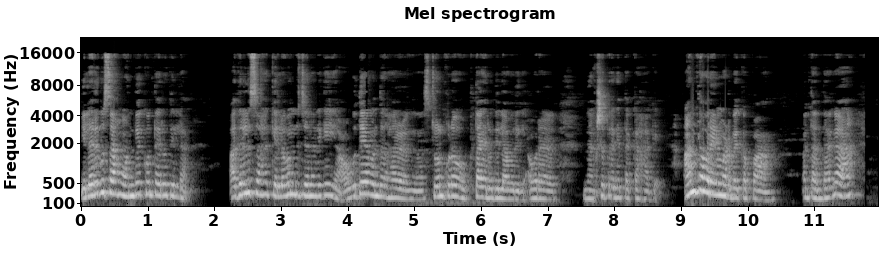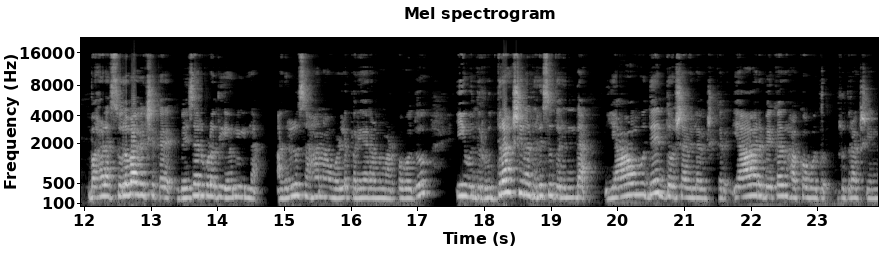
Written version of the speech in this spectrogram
ಎಲ್ಲರಿಗೂ ಸಹ ಹೊಂದಬೇಕು ಅಂತ ಇರೋದಿಲ್ಲ ಅದರಲ್ಲೂ ಸಹ ಕೆಲವೊಂದು ಜನರಿಗೆ ಯಾವುದೇ ಒಂದು ಸ್ಟೋನ್ ಕೂಡ ಒಪ್ತಾ ಇರೋದಿಲ್ಲ ಅವರಿಗೆ. ಅವರ ನಕ್ಷತ್ರಕ್ಕೆ ತಕ್ಕ ಹಾಗೆ. ಅಂಥವ್ರು ಏನು ಮಾಡಬೇಕಪ್ಪ? ಅಂತಂದಾಗ ಬಹಳ ಸುಲಭ ವೀಕ್ಷಕರೇ ಬೇಜಾರುಗಳದು ಏನೂ ಇಲ್ಲ. ಅದರಲ್ಲೂ ಸಹ ನಾವು ಒಳ್ಳೆ ಪರಿಹಾರವನ್ನು ಮಾಡ್ಕೋಬಹುದು ಈ ಒಂದು ರುದ್ರಾಕ್ಷಿನ ಧರಿಸುವುದರಿಂದ ಯಾವುದೇ ದೋಷವಿಲ್ಲ ವೀಕ್ಷಕರೇ. ಯಾರು ಬೇಕಾದ್ರೂ ಹಾಕೋಬಹುದು ರುದ್ರಾಕ್ಷಿಯನ್ನ.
